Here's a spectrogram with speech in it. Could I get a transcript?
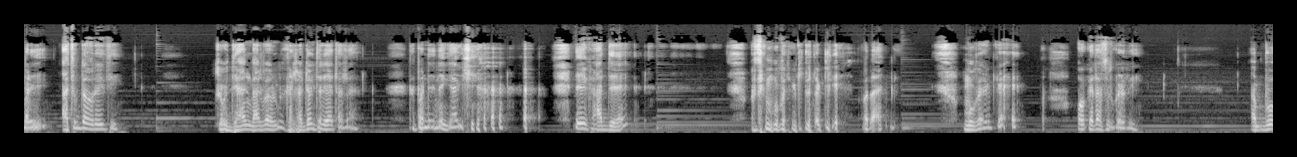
बड़ी असुविधा हो रही थी। जो ध्यान बार बार उनको कराटे में चले जाता था तो पंडित ने क्या किया? एक हाथ जो है, उसे मुँह पर रख लिया प्रधान मुँह पर रख के और कथा शुरू कर दी। अब वो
